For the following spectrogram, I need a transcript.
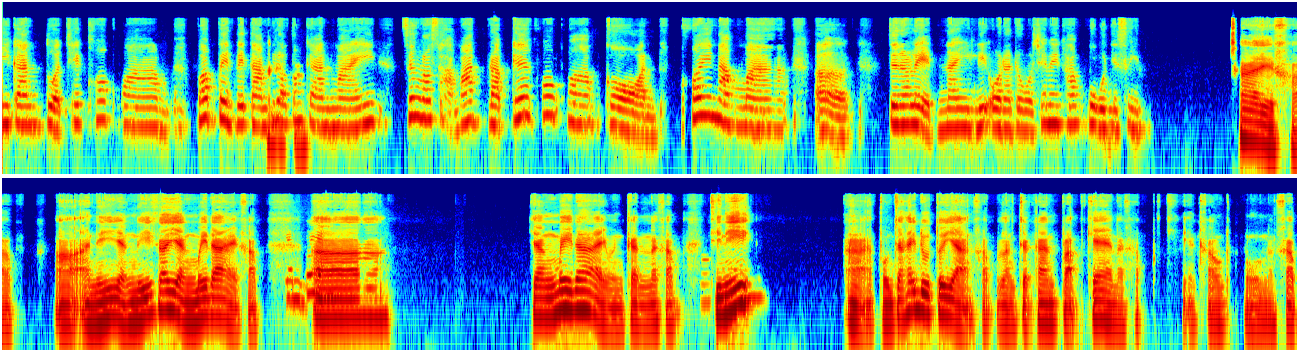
มีการตรวจเช็คข้อความ ว่าเป็นไปตามที่เราต้องการไหม ซึ่งเราสามารถปรับแก้ข้อความก่อน ค่อยนำมาเอ่อ generate ใน Leonardo ใช่ไหมคะครูบุญยศิษฐ์ ใช่ครับ อ่า อันนี้อย่างนี้ก็ยังไม่ได้ครับยังก็อ่ายังยังไม่ได้เหมือนกันนะครับ อ๋อทีนี้ อ่า ผมจะให้ดูตัวอย่างครับ หลังจากการปรับแก้นะครับเขียนเข้าตรงนู้นนะครับ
